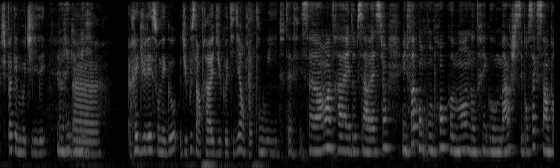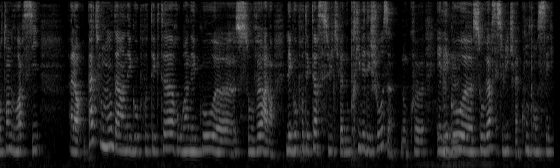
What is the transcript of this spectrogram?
je sais pas quel mot utiliser. Le réguler. réguler son ego, du coup, c'est un travail du quotidien, en fait. Oui, tout à fait. C'est vraiment un travail d'observation. Une fois qu'on comprend comment notre ego marche, c'est pour ça que c'est important de voir si alors, pas tout le monde a un ego protecteur ou un ego euh, sauveur. Alors, l'ego protecteur, c'est celui qui va nous priver des choses. Donc, euh, et l'ego mhm. euh, sauveur, c'est celui qui va compenser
